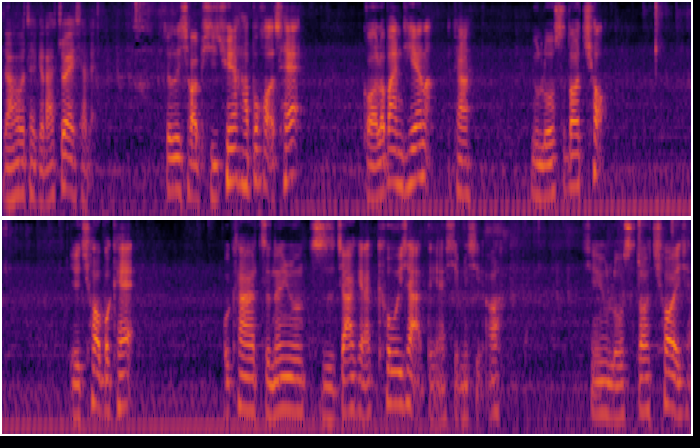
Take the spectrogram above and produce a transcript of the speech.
然后再给它拽下来。这个小皮圈还不好拆，搞了半天了，看用螺丝刀撬也撬不开，我看只能用指甲给它抠一下，等下行不行啊？先用螺丝刀撬一下，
